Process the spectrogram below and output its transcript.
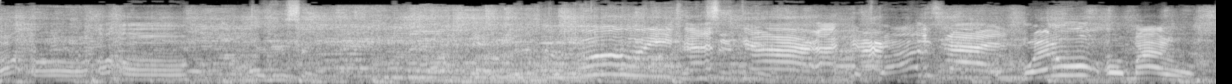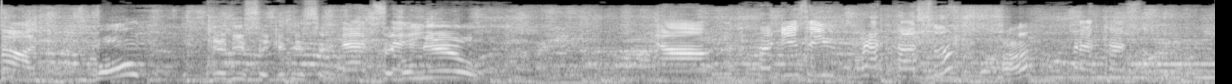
Uh-oh, uh-oh. ¿Qué dice? Uy, Oscar, Oscar, Israel. ¿Bueno o malo? ¿Both? ¿Qué dice? ¿Qué dice? Tengo miedo. Um, do you say fracaso? ¿Ah? Fracaso.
